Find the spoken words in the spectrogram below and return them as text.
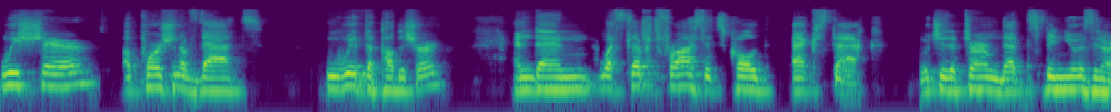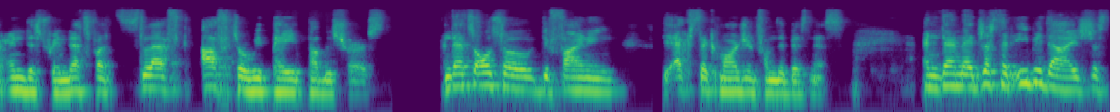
We share a portion of that with the publisher. And then what's left for us, it's called Ex-TAC, which is a term that's been used in our industry. And that's what's left after we pay publishers. And that's also defining the Ex-TAC margin from the business. And then adjusted EBITDA is just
